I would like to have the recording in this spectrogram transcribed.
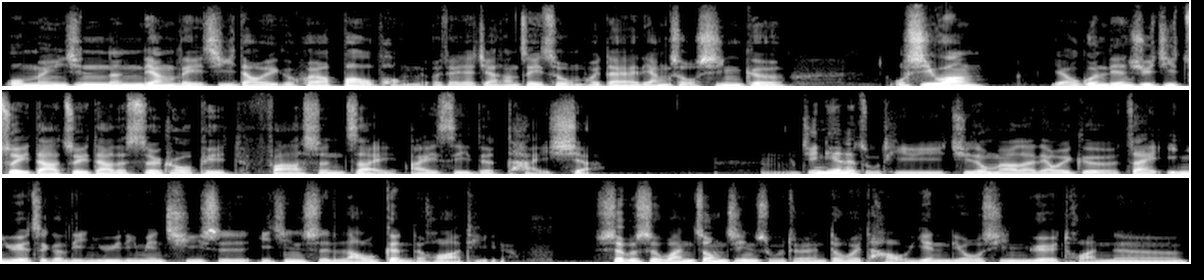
我们已经能量累积到一个快要爆棚了，而再加上这一次我们会带来两首新歌，我希望摇滚连续剧最大最大的 Circle Pit 发生在 IC 的台下。嗯，今天的主题其实我们要来聊一个在音乐这个领域里面其实已经是老梗的话题了。是不是玩重金属的人都会讨厌流行乐团呢？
